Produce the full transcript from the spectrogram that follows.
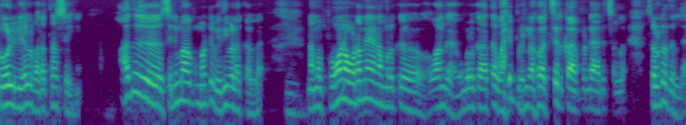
தோல்விகள் வரத்தான் செய்யும். அது சினிமாவுக்கு மட்டும் விதிவிலக்கல்ல. நம்ம போன உடனே நம்மளுக்கு வாங்க உங்களுக்காக வாய்ப்பு என்ன வச்சிருக்கோம் அப்படின்னு யாரும் சொல்ல சொல்றது இல்லை.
